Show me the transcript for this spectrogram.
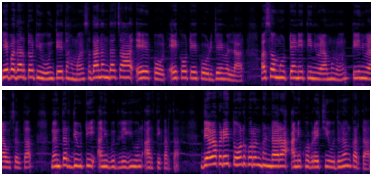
हे पदार्थ ठेवून ते तहमन सदानंदाचा एकोट एकोट एकोट जय मल्हार असं मोठ्याने तीन वेळा म्हणून तीन वेळा उचलतात. नंतर दिवटी आणि बुदली घेऊन आरती करतात. देवाकडे तोंड करून भंडारा आणि खोबऱ्याची उधळण करतात.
